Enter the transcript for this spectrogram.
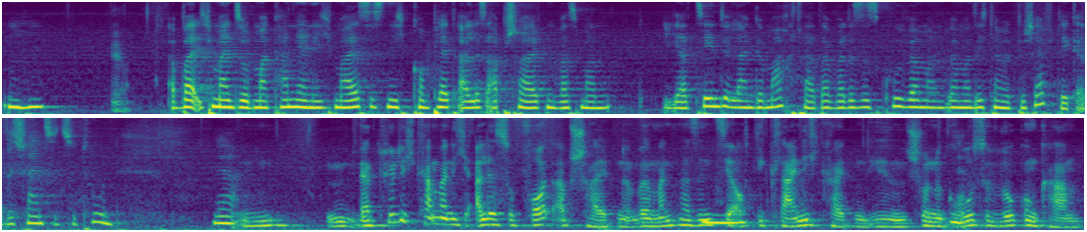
Mhm. Ja. Aber ich meine, so, man kann ja nicht meistens nicht komplett alles abschalten, was man jahrzehntelang gemacht hat. Aber das ist cool, wenn man, wenn man sich damit beschäftigt. Also es scheint so zu tun. Ja. Mhm. Natürlich kann man nicht alles sofort abschalten, aber manchmal sind es mhm. ja auch die Kleinigkeiten, die schon eine große ja. Wirkung haben.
